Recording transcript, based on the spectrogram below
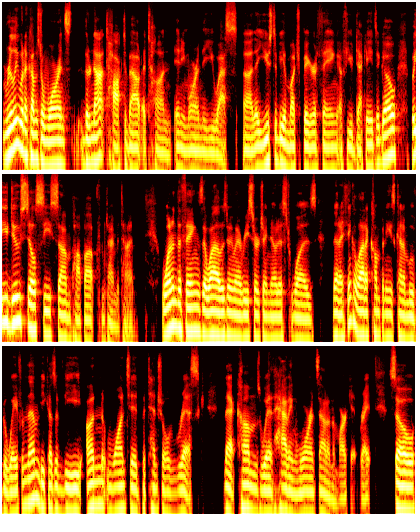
really when it comes to warrants they're not talked about a ton anymore in the us uh, they used to be a much bigger thing a few decades ago but you do still see some pop up from time to time. One of the things that while i was doing my research i noticed was that i think a lot of companies kind of moved away from them because of the unwanted potential risk that comes with having warrants out on the market right? So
